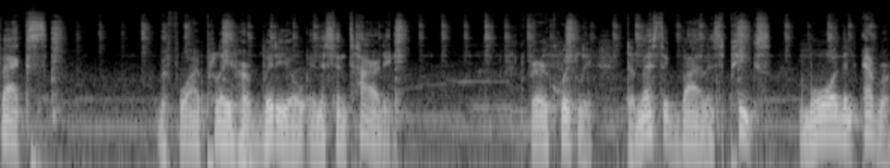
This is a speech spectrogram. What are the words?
facts before I play her video in its entirety. Very quickly, domestic violence peaks more than ever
